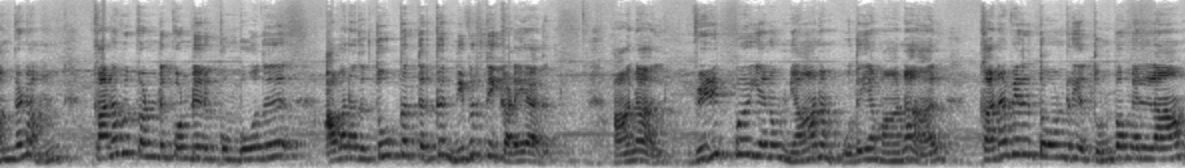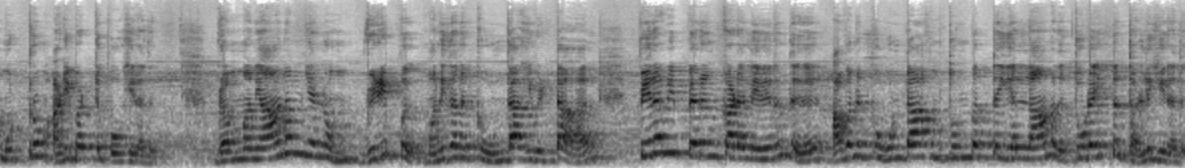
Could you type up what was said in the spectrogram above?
அங்கனம் கனவு கண்டு கொண்டிருக்கும் போது அவனது தூக்கத்திற்கு நிவர்த்தி கிடையாது. ஆனால் விழிப்பு எனும் ஞானம் உதயமானால் கனவில் தோன்றிய துன்பமெல்லாம் முற்றும் அடிபட்டு போகிறது. பிரம்ம ஞானம் என்னும் விழிப்பு மனிதனுக்கு உண்டாகிவிட்டால் பிறவி பெருங்கடலிலிருந்து அவனுக்கு உண்டாகும் துன்பத்தை எல்லாம் அது துடைத்து தள்ளுகிறது.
